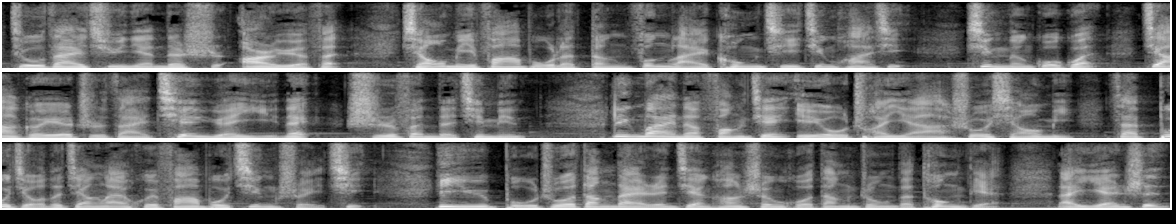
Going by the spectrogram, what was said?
就在去年的十二月份，小米发布了等风来空气净化器，性能过关，价格也只在千元以内，十分的亲民。另外呢，坊间也有传言啊，说小米在不久的将来会发布净水器，易于捕捉当代人健康生活当中的痛点，来延伸。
